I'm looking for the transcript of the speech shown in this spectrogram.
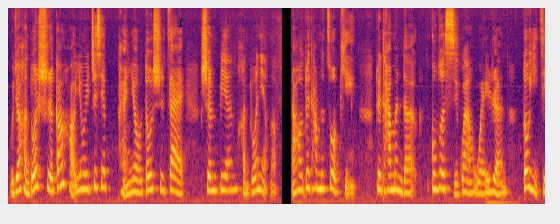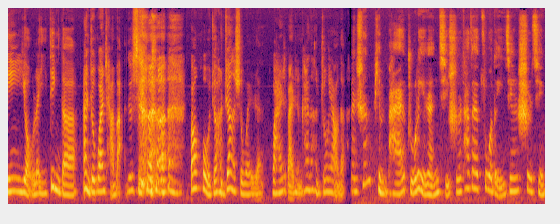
我觉得很多是刚好因为这些朋友都是在身边很多年了，然后对他们的作品，对他们的工作习惯、为人。都已经有了一定的暗中观察吧，就是 包括我觉得很重要的是为人，我还是把人看得很重要的。本身品牌主理人其实他在做的一件事情，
